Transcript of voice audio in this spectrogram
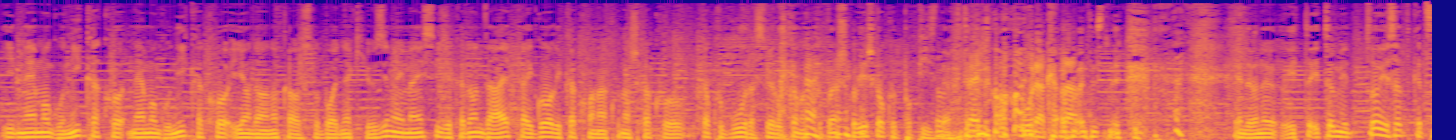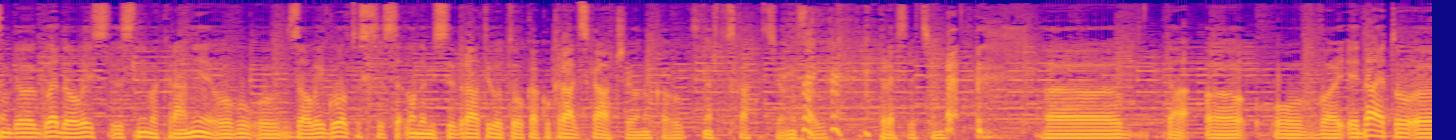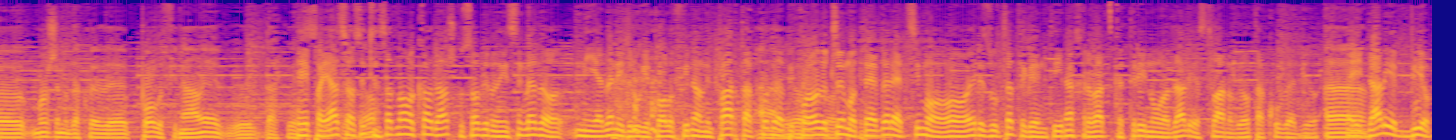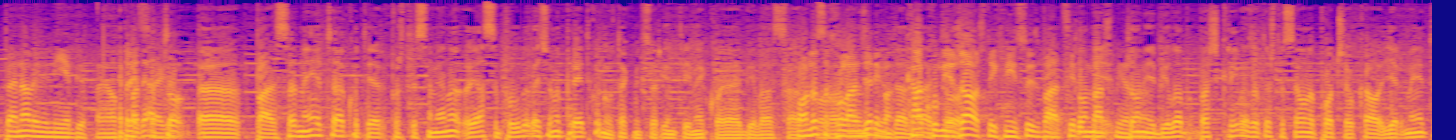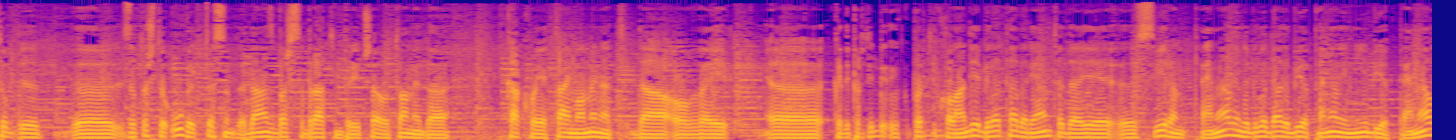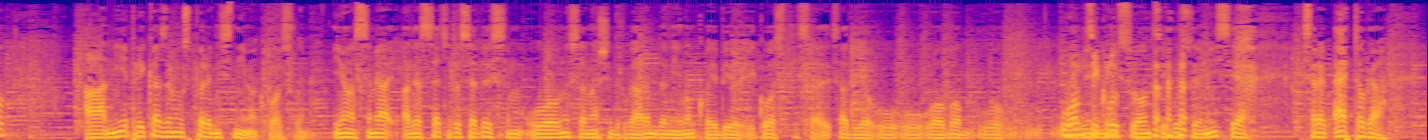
i ne mogu nikako, ne mogu nikako i onda ono kao slobodnjak i uzima i meni sviđa kad on daje taj gol i kako onako, znaš, kako, kako gura sve rukama, kako, znaš, kako vidiš kako je popizdao. Treško kurak, da. I, onda ono, i, to, i to, mi je, to je sad kad sam gledao ovaj snimak ranije ovo, o, za ovaj gol, to se, onda mi se vratilo to kako kralj skače, ono kao nešto skakuće, ono sad presrećeno. Uh, da, uh, Ovaj, e da, eto, e, možemo dakle e, polu polufinale. E, dakle, e, pa ja se da. osjećam sad malo kao Dašku, s obzirom da nisam gledao ni jedan ni drugi polufinalni par, tako da bih volao da čujemo tebe, recimo, o, ovaj, rezultat Argentina, Hrvatska 3-0, da li je stvarno bilo tako ubedljivo? Uh, e, e da li je bio penal ili nije bio penal, e, pa pre pa, svega? To, uh, pa sad ne je to ako te, pošto sam jedno, ja sam pogledao već onu prethodnu utakmicu Argentine koja je bila sa... Ono sa Holandjanima, da, da kako da, mi je to, žao što ih nisu pa, izbacili, to, to baš mi je, To mi je bilo baš krivo, zato što sam ono počeo kao, jer meni to E, zato što uvek, to sam danas baš sa bratom pričao o tome da kako je taj moment da ovaj e, kad je protiv, protiv Holandije bila ta varijanta da je e, sviran penal, onda je bilo da li je bio penal ili nije bio penal, a nije prikazan usporedni snimak posle. I onda sam ja, a da se sećam, to sedeli sam u ovnu sa našim drugarom Danilom koji je bio i gost i sad, sad je u, u, u ovom u, u, u ovom ciklusu, u ovom ciklusu emisija. I sam rekao, eto ga,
